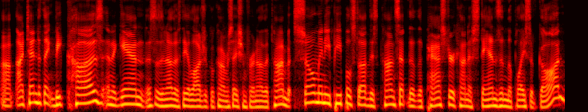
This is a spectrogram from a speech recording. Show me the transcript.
Uh, I tend to think because, and again, this is another theological conversation for another time, but so many people still have this concept that the pastor kind of stands in the place of God.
